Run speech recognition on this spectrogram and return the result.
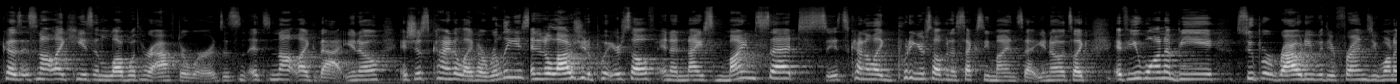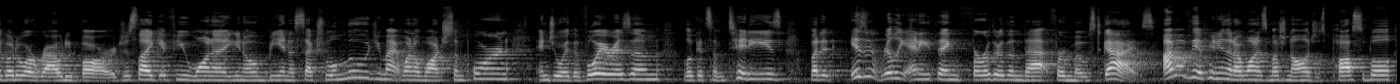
because it's not like he's in love with her afterwards. It's it's not like that, you know? It's just kind of like a release and it allows you to put yourself in a nice mindset. It's kind of like putting yourself in a sexy mindset, you know? It's like if you want to be super rowdy with your friends, you want to go to a rowdy bar. Just like if you want to, you know, be in a sexual mood, you might want to watch some porn, enjoy the voyeurism, look at some titties, but it isn't really anything further than that for most guys. I'm of the opinion that I want as much knowledge as possible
